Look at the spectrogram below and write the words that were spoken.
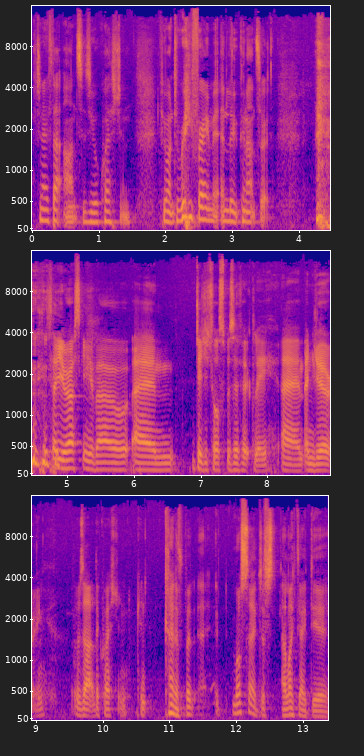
I don't know if that answers your question. If you want to reframe it, and Luke can answer it. so you're asking about um, digital specifically um, enduring. Was that the question? Can Kind of, but uh, mostly I just I like the idea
